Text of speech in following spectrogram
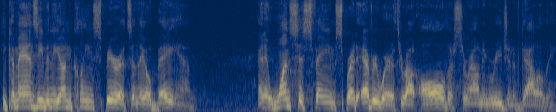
He commands even the unclean spirits, and they obey him. And at once his fame spread everywhere throughout all the surrounding region of Galilee.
